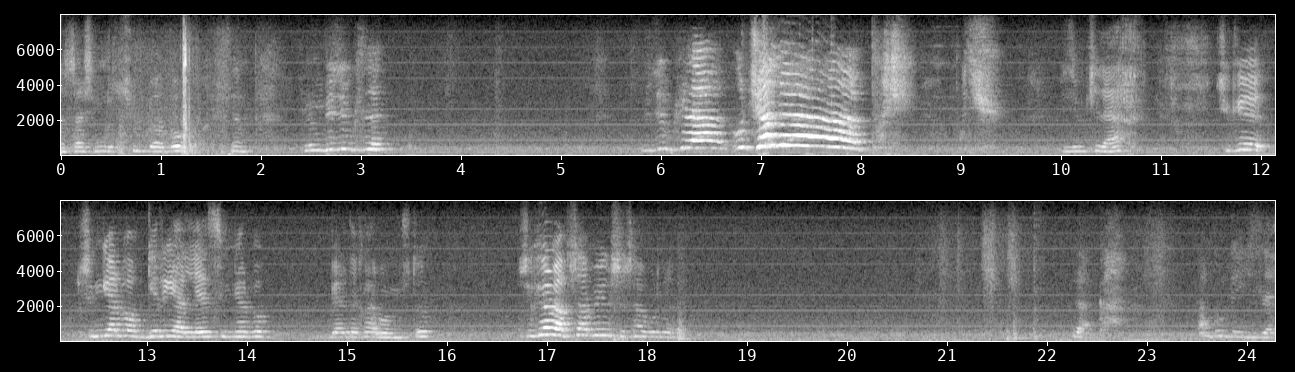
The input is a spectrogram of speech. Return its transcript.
Arkadaşlar şimdi sünger baba. Şimdi, bizimkiler Bizimkiler uçalım. Bizimkiler. Çünkü Sünger Bob geri geldi. Sünger Bob bir yerde kaybolmuştu. Sünger Bob sen büyüksün sen burada. Bir dakika. Ben burada izle.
